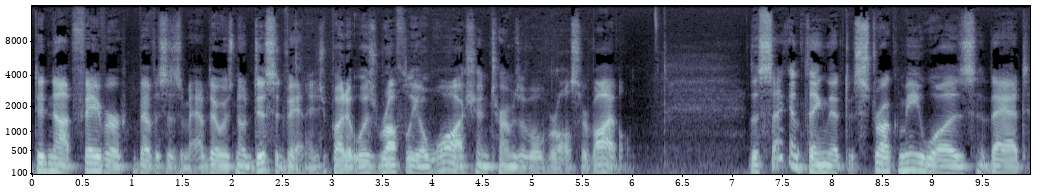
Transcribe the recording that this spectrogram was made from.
did not favor bevacizumab. There was no disadvantage, but it was roughly a wash in terms of overall survival. The second thing that struck me was that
